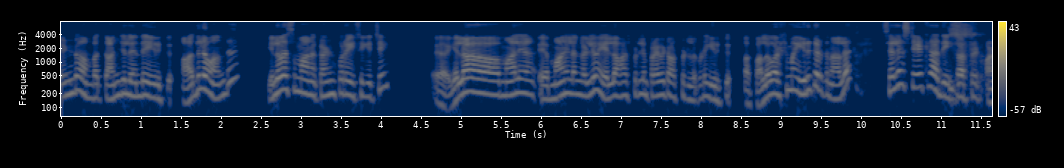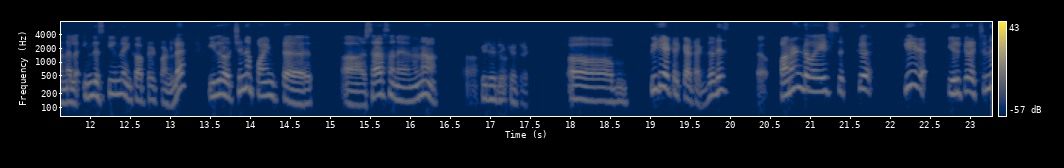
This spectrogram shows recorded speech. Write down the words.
ரெண்டு ஐம்பத்தி அஞ்சுல இருந்தே இருக்கு. அதுல வந்து இலவசமான கண்புரை சிகிச்சை எல்லா மாநில மாநிலங்கள்லயும் எல்லா ஹாஸ்பிட்டலும் பிரைவேட் ஹாஸ்பிட்டல்ல கூட இருக்கு. பல வருஷமா இருக்கிறதுனால சில ஸ்டேட்ல அது இன்கார்பரேட் பண்ணல. இந்த ஸ்கீம்ல இன்கார்பரேட் பண்ணல. இதுல ஒரு சின்ன பாயிண்ட் சார் சொன்ன என்னன்னா பீடியாட்ரிக் அட்டாக் தட் இஸ் பன்னெண்டு வயசுக்கு கீழே இருக்கிற சின்ன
